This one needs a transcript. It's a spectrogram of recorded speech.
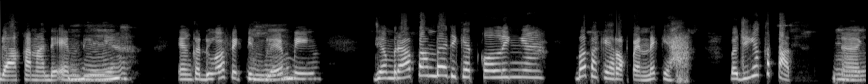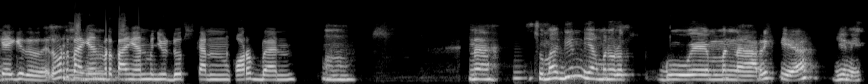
nggak akan ada endingnya. Yang kedua victim Mhm. blaming. Jam berapa mbak di catcallingnya? Mbak pakai rok pendek ya? Bajunya ketat. Nah Hmm. kayak gitu. Itu pertanyaan-pertanyaan menyudutkan korban. Hmm. Nah, cuma Din yang menurut gue menarik ya, gini.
